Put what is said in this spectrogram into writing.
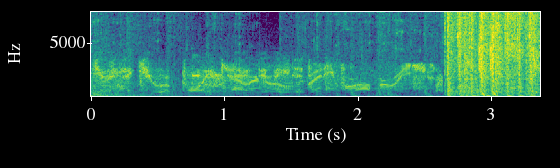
New secure point activated. Ready for operation.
